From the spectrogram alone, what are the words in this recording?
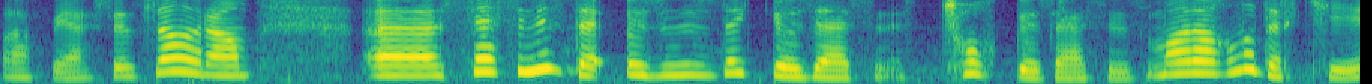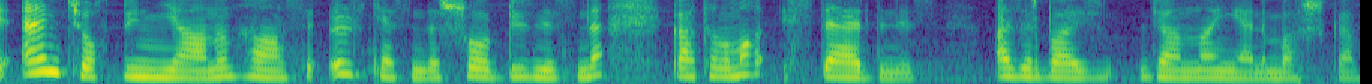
Lap yaxşı. Soram, ə, səsiniz də özünüzdə gözəlsiniz. Çox gözəlsiniz. Maraqlıdır ki, ən çox dünyanın hansı ölkəsində show biznesinə qatılmaq istərdiniz? Azərbaycandan, yəni başqa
